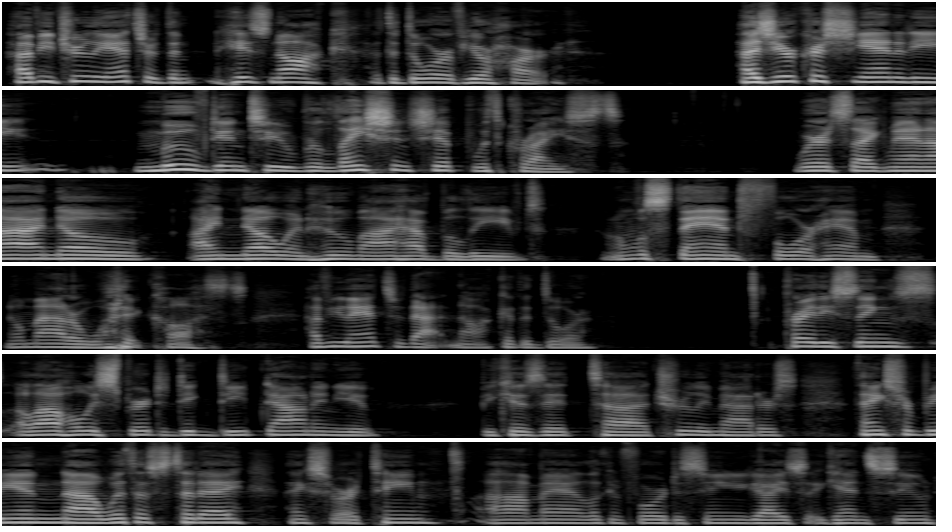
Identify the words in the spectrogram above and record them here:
have you truly answered the, his knock at the door of your heart? Has your Christianity moved into relationship with Christ? Where it's like, man, I know, I know in whom I have believed. And I will stand for him no matter what it costs. Have you answered that knock at the door? Pray these things, allow Holy Spirit to dig deep down in you because it uh, truly matters. Thanks for being uh, with us today. Thanks to our team. Uh, man, looking forward to seeing you guys again soon.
